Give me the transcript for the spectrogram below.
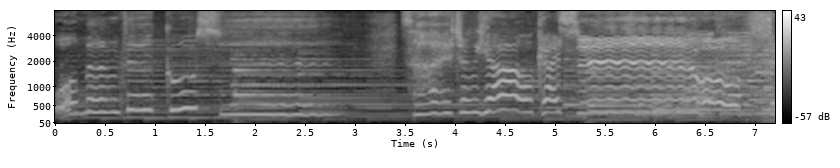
我们的故事才正要开始哦，这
